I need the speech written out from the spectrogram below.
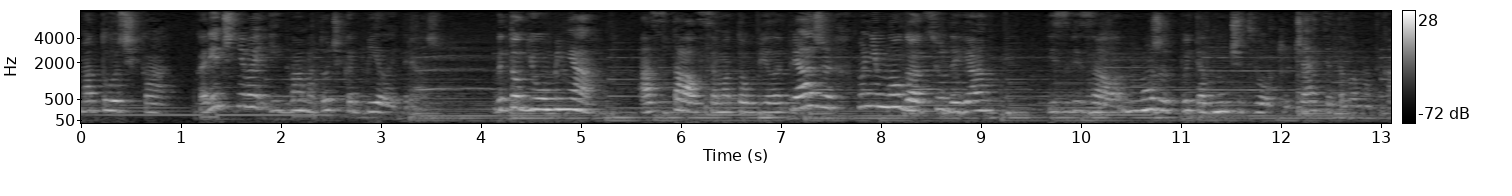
моточка коричневой и два моточка белой пряжи. В итоге у меня остался моток белой пряжи. Ну, немного отсюда я извязала. Может быть, одну четвертую часть этого мотка.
